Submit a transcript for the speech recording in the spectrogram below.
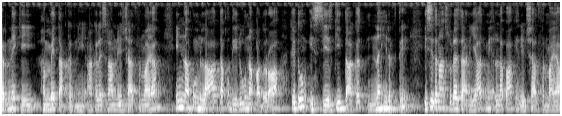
کرنے کی ہم میں طاقت نہیں۔ علیہ السلام نے ارشاد فرمایا ان نقم لا تقدیرون قدرا کہ تم اس چیز کی طاقت نہیں رکھتے۔ اسی طرح سورہ زاریات میں اللہ پاک نے ارشاد فرمایا،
